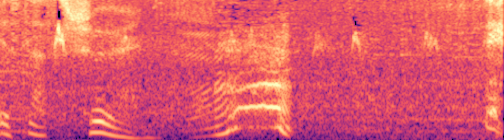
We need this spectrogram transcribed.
Ist das schön. Hey.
